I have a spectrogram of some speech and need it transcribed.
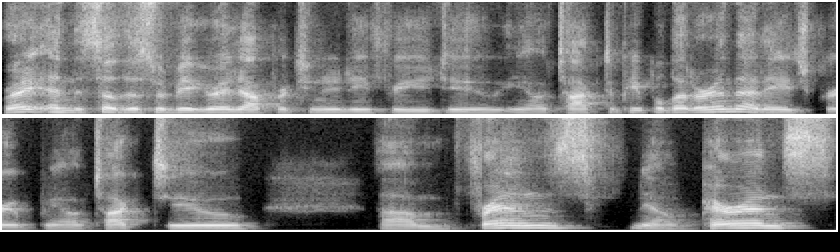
right and so this would be a great opportunity for you to you know talk to people that are in that age group you know talk to um, friends, you know, parents,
